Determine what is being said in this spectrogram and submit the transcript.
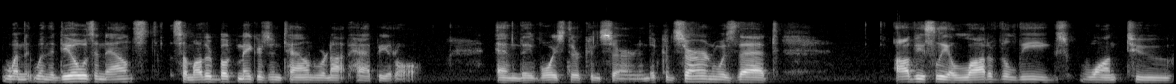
when when the deal was announced, some other bookmakers in town were not happy at all and they voiced their concern. And the concern was that obviously a lot of the leagues want to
